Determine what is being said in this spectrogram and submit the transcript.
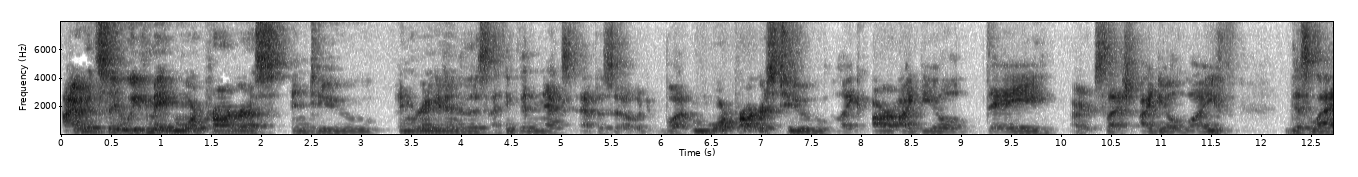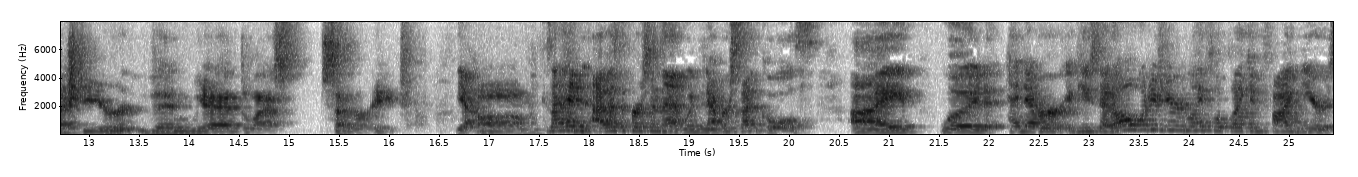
I would say we've made more progress into, and we're going to get into this, I think, the next episode, but more progress to like our ideal day or slash ideal life this last year than we had the last seven or eight. Yeah. Um, because I had I was the person that would never set goals. I would I never if you said, "Oh, what does your life look like in 5 years?"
